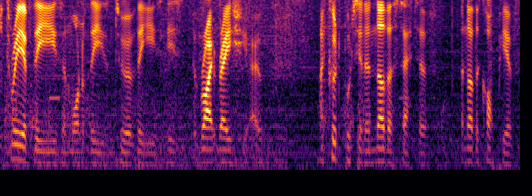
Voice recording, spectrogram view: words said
three of these and one of these and two of these is the right ratio. I could put in another set of another copy of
